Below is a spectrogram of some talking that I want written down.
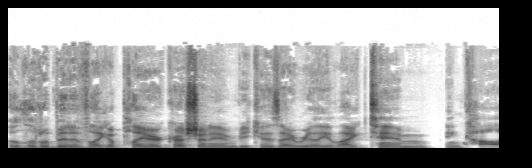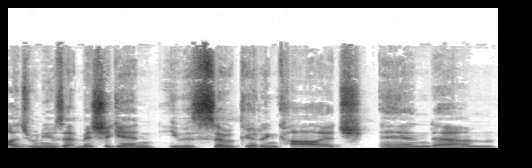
a little bit of like a player crush on him because I really liked him in college when he was at Michigan. He was so good in college and um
